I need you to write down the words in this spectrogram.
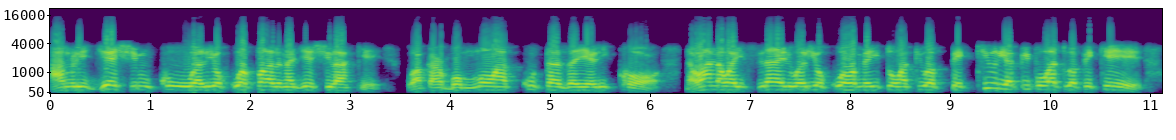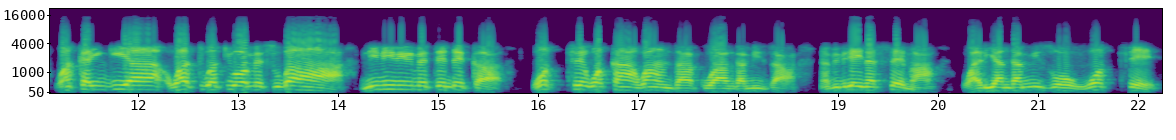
amri jeshi mkuu aliyokuwa pale na jeshi lake wakabomoa kuta za Yeriko. Na wana wa Israeli waliokuwa wameitwa wakiwa peculiar people watu wa pekee wakaingia watu wakiwa wamesubaa. Ni nini limetendeka? Wote wakaanza kuangamiza na Biblia inasema waliangamizwa wote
